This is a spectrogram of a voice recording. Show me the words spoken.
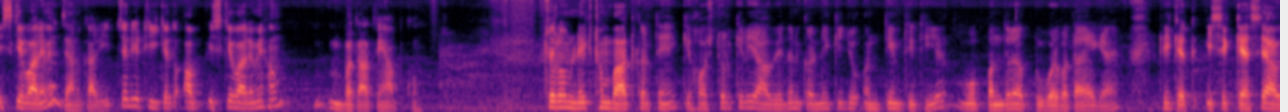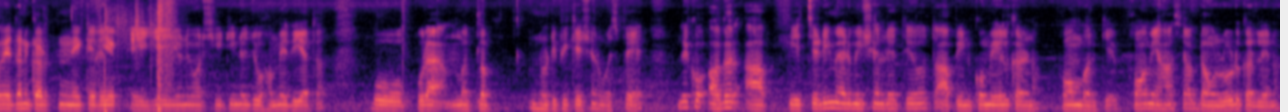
इसके बारे में जानकारी। चलिए ठीक है तो अब इसके बारे में हम बताते हैं आपको। चलो, हम नेक्स्ट हम बात करते हैं कि हॉस्टल के लिए आवेदन करने की जो अंतिम तिथि है, वो पंद्रह अक्टूबर बताया गया है। ठीक है तो इसे कैसे आवेदन करने के लिए ये यूनिवर्सिटी ने जो हमें दिया था, वो पूरा मतलब नोटिफिकेशन उस पर देखो, अगर आप पीएचडी में एडमिशन लेते हो तो आप इनको मेल करना फॉर्म भर के। फॉर्म यहाँ से आप डाउनलोड कर लेना।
